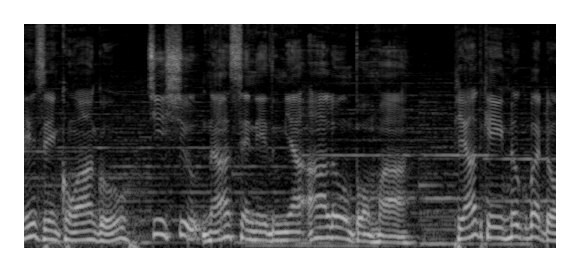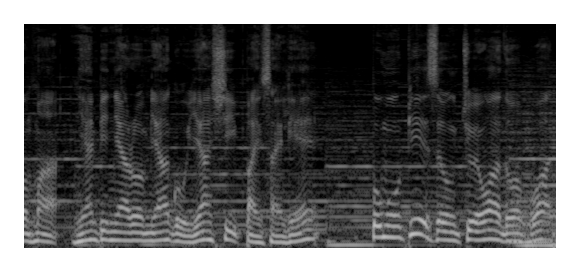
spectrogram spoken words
နေ့စဉ်ခွန်အားကို ကြည့်ရှုနားဆင်နေသူများအားလုံးအပေါ်မှာဖျားသခင်နှုတ်ကပတ်တော်မှဉာဏ်ပညာတော်များကိုရရှိပိုင်ဆိုင်လျက်ပုံမပြည့်စုံကြွယ်ဝသောဘဝအ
